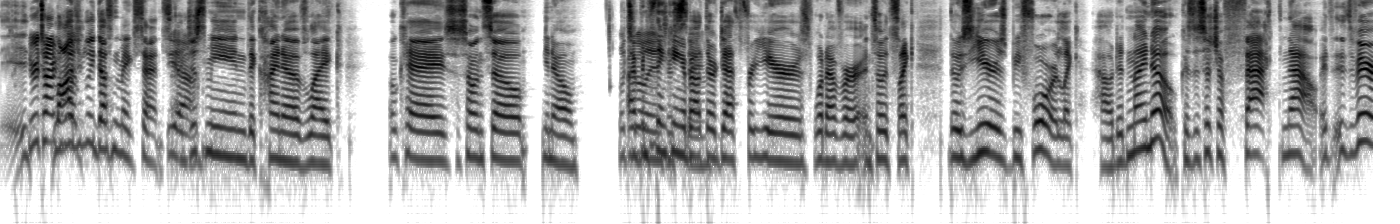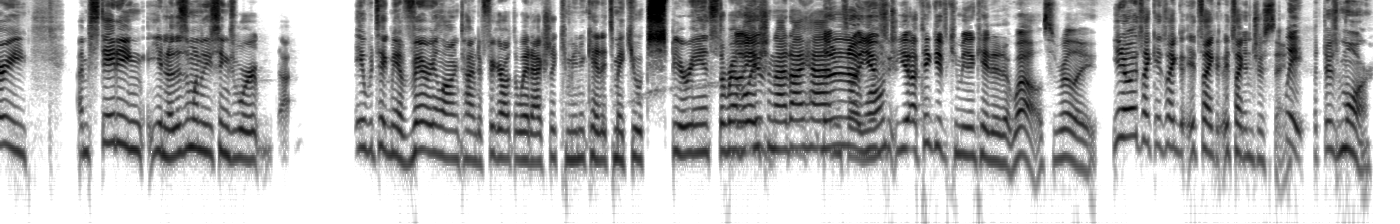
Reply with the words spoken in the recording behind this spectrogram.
It You're talking about- logically doesn't make sense. I Yeah. just mean the kind of like, okay, so so and so, you know. I've really been thinking about their death for years, whatever, and so it's like those years before. Like, how didn't I know? Because it's such a fact now. It's, it's very. I'm stating, you know, this is one of these things where uh, it would take me a very long time to figure out the way to actually communicate it to make you experience the No, revelation that I had. No, and no, so. I You've, won't. you, I think you've communicated it well. It's really You know, it's like it's like it's like it's like interesting. Wait, but there's more.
